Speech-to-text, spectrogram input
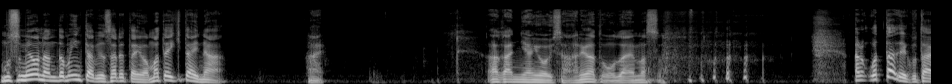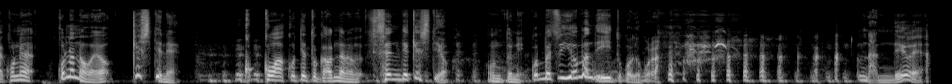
娘を何度もインタビューされたよ。また行きたいな。はい。アガンニャ用意さんありがとうございます。あのわったで答えこんなこんなのはよ。決してね怖 くてとかあんなの線で消してよ。本当に。これ別に読まんでいいところこれ なんでよや。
